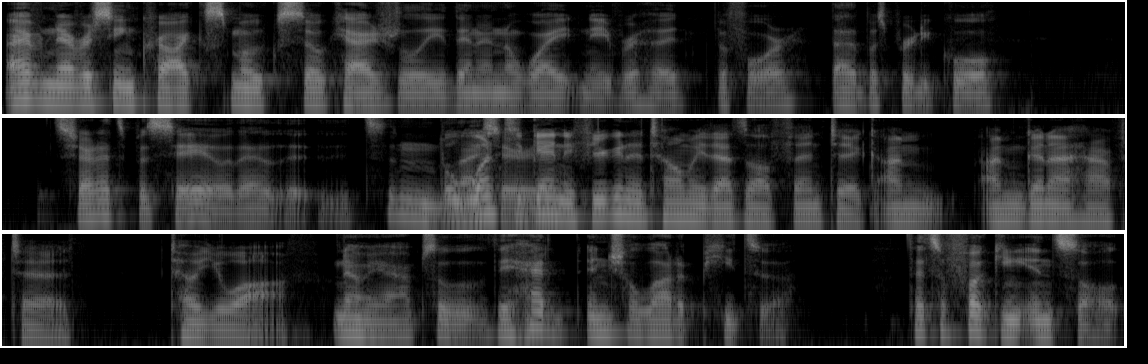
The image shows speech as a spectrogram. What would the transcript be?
I have never seen crack smoked so casually than in a white neighborhood before. That was pretty cool. Shout out to Paseo. That it's a But nice once area. again, if you're gonna tell me that's authentic, I'm I'm gonna have to tell you off. no, yeah, absolutely. They had enchilada pizza. That's a fucking insult.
